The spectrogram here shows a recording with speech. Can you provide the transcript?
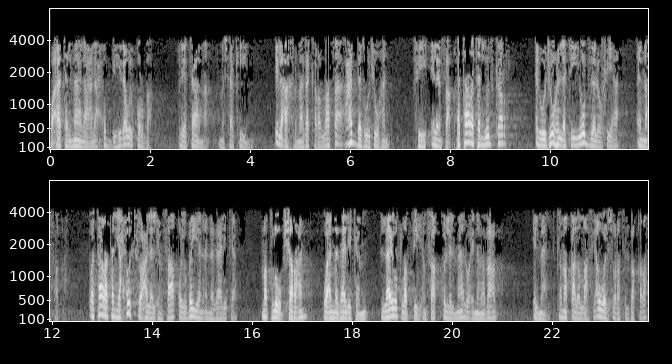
وآتى المال على حبه ذوي القربى واليتامى والمساكين إلى آخر ما ذكر الله فعدد وجوها في الإنفاق. فتارة يذكر الوجوه التي يبذل فيها النفقة وتارة يحث على الإنفاق ويبين أن ذلك مطلوب شرعا وأن ذلك لا يطلب فيه إنفاق كل المال وإنما بعض المال كما قال الله في أول سورة البقرة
